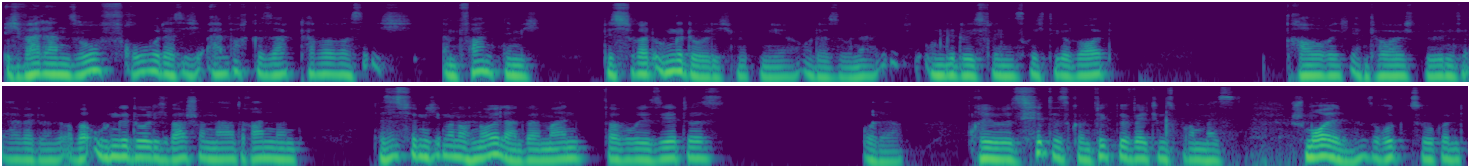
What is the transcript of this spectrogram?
ich war dann so froh, dass ich einfach gesagt habe, was ich empfand, nämlich bist du gerade ungeduldig mit mir oder so. Ne? Ungeduldig ist vielleicht das richtige Wort. Traurig, enttäuscht, wütend, verärgert und so. Aber ungeduldig war schon nah dran und das ist für mich immer noch Neuland, weil mein favorisiertes oder priorisiertes Konfliktbewältigungsprogramm heißt Schmollen, also Rückzug. Und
